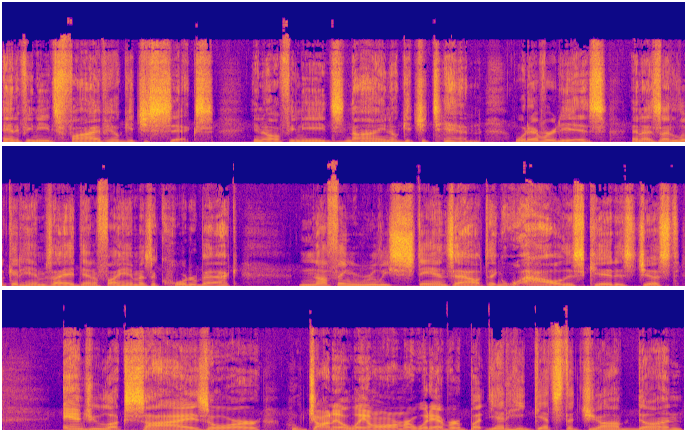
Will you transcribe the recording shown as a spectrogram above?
and if he needs five, he'll get you six. You know, if he needs nine, he'll get you ten. Whatever it is. And as I look at him, as I identify him as a quarterback, nothing really stands out. Think, wow, this kid is just Andrew Luck's size or John Elway arm or whatever. But yet he gets the job done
